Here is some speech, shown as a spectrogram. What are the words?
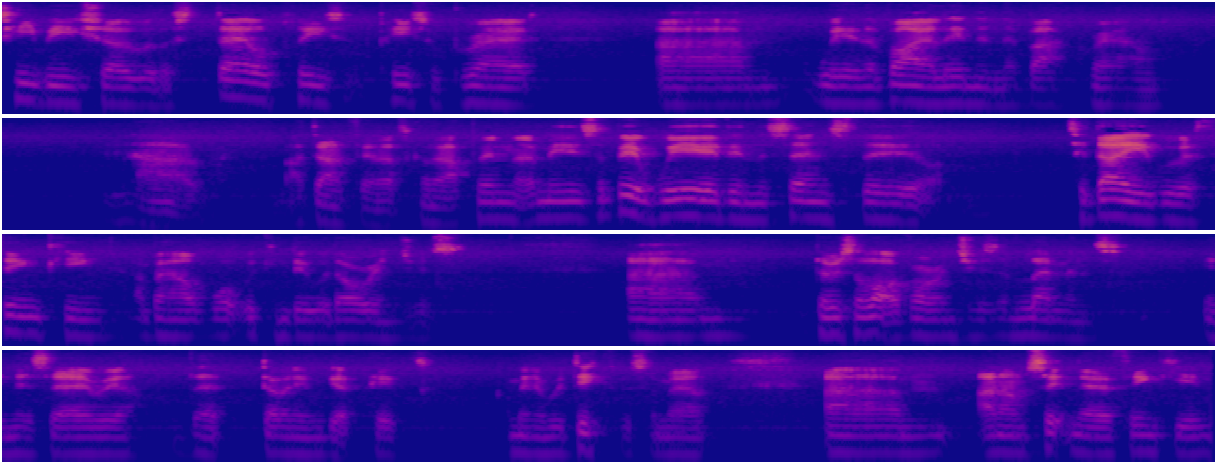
TV show with a stale piece, piece of bread um, with a violin in the background. No, I don't think that's going to happen. I mean, it's a bit weird in the sense that today we were thinking about what we can do with oranges. Um, there's a lot of oranges and lemons in this area that don't even get picked. I mean, a ridiculous amount. Um, and I'm sitting there thinking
